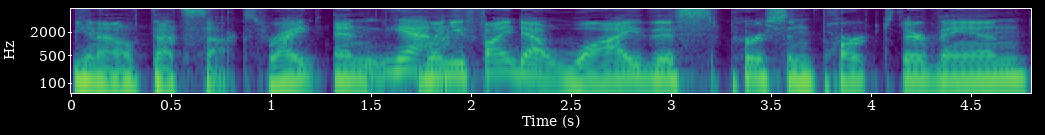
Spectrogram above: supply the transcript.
you know that sucks, right? And Yeah. when you find out why this person parked their van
